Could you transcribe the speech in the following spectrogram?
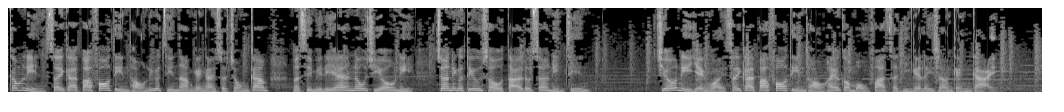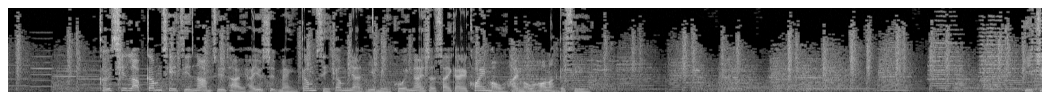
今年世界百科殿堂呢個展覽嘅藝術總監 Massimiliano Gioni 將呢個雕塑帶到双年展。Gioni 認為世界百科殿堂係一個無法實現嘅理想境界。佢設立今次展覽主題係要說明今時今日要描繪藝術世界嘅規模係冇可能嘅事。而主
